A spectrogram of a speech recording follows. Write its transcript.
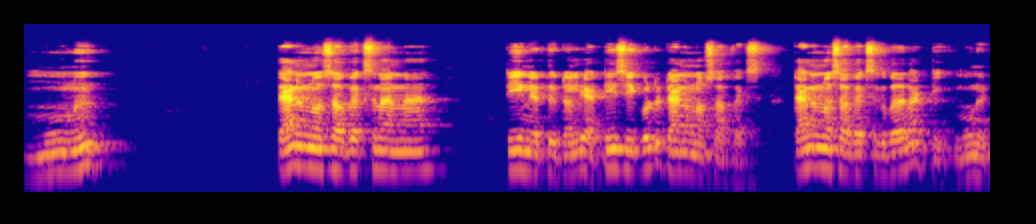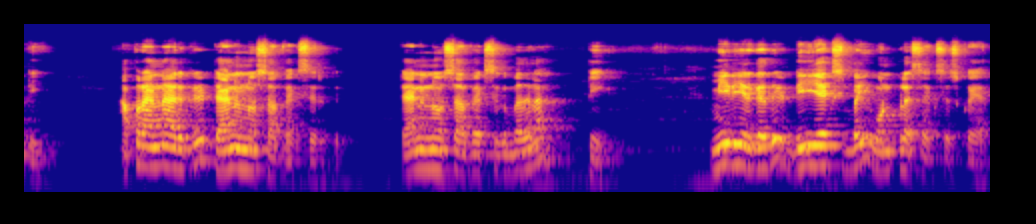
மூணு. டேன் இன்வர்ஸ் ஆஃப் எக்ஸ்னால் என்ன? டீன்னு எடுத்துக்கிட்டோம் இல்லையா? T equal to tan inverse of x tan inverse of எக்ஸுக்கு பதிலாக டி மூணு டி அப்புறம் என்ன இருக்குது டேன் இன்வர்ஸ் ஆஃப் எக்ஸ் இருக்குது டேன் இன்வர்ஸ் ஆஃப் எக்ஸுக்கு பதிலாக டி மீதி இருக்கிறது d x by one plus x square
